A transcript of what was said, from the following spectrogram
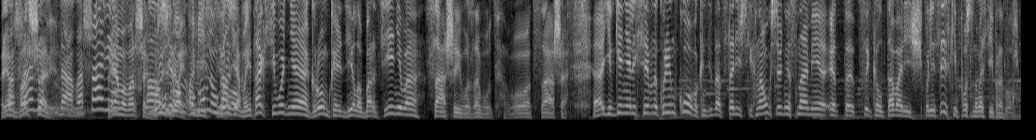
Прямо в Варшаве? Да, в Варшаве. Прямо в Варшаве. А, друзья, углов, мои, друзья мои, итак, сегодня громкое дело Бартенева. Саша его зовут. Вот, Саша. Э, Евгения Алексеевна Куренкова, кандидат исторических наук, сегодня с нами. Это цикл «Товарищ полицейский». После новостей продолжим.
